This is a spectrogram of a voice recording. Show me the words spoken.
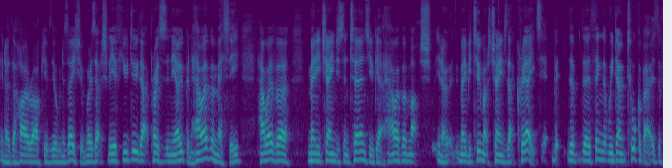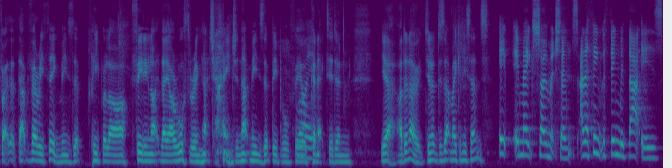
you know the hierarchy of the organization. Whereas actually, if you do that process in the open, however messy, however many changes and turns you get, however much you know maybe too much change that creates. But the the thing that we don't talk about is the fact that that very thing means that people are feeling like they are authoring that change, and that means that people feel Right. connected and yeah, I don't know. Do you know? Does that make any sense? It, it makes so much sense. And I think the thing with that is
